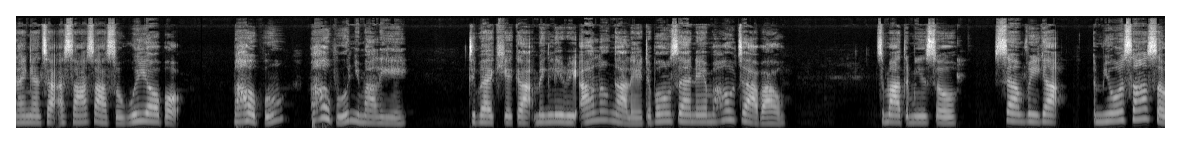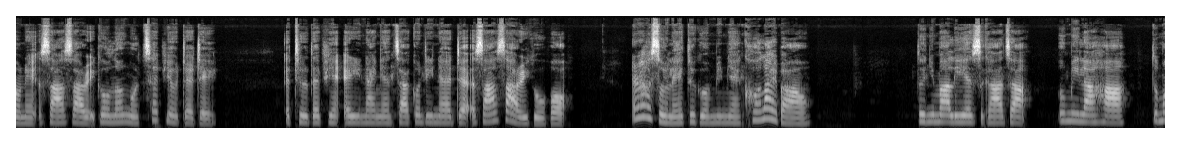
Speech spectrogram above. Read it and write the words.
နိုင်ငံခြားအစားအစာဆိုဝေးရောပေါ့မဟုတ်ဘူးမဟုတ်ဘူးညီမလေးဒီဘက်ခေတ်ကမင်္ဂလိတွေအားလုံးကလည်းတပုံစံနဲ့မဟုတ်ကြပါဘူးကျမသမီးဆိုဆန်ဗီက အမျိုးအစားစုံနဲ့အစားအစာတွေအကုန်လုံးကိုချက်ပြုတ်တတ်တယ်အထူးသဖြင့်အဲ့ဒီနိုင်ငံခြားကွန်တီနက်အစားအစာတွေကိုပေါ့အဲ့ဒါဆိုရင်လည်းသူကိုမြင်မြန်ခေါ်လိုက်ပါအောင်သူညီမလေးရဲ့စကားကြောင့်ဦးမီလာဟာသူမ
